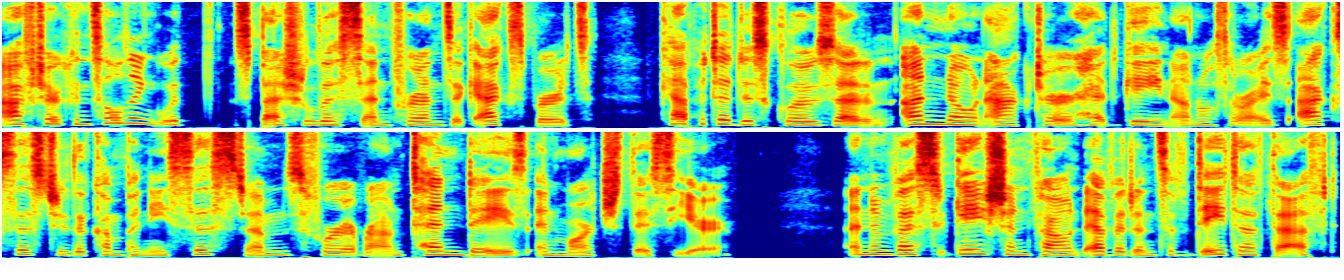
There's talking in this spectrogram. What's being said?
After consulting with specialists and forensic experts, Capita disclosed that an unknown actor had gained unauthorized access to the company's systems for around 10 days in March this year. An investigation found evidence of data theft,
